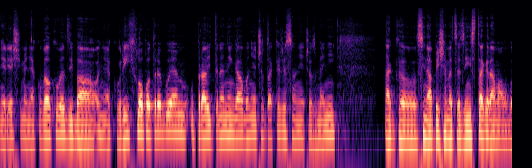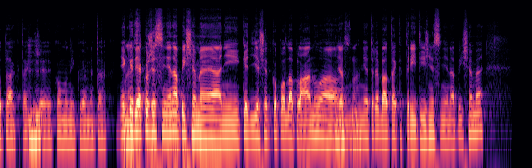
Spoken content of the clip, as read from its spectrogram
neriešime nejakú veľkú vec, iba nejakú rýchlo potrebujem upraviť tréning alebo niečo také, že sa niečo zmení tak uh, si napíšeme cez Instagram alebo tak, takže mm-hmm. komunikujeme tak. Niekedy akože si nenapíšeme ani keď ide všetko podľa plánu a Jasne. netreba, tak tri týždne si nenapíšeme,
